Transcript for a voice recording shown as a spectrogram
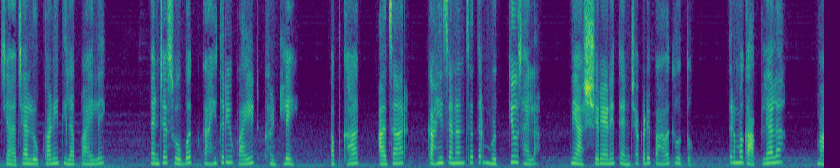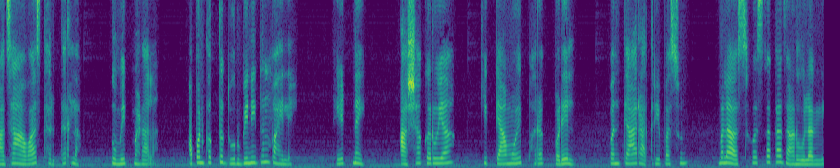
ज्या ज्या लोकांनी तिला पाहिले त्यांच्यासोबत काहीतरी वाईट घडले. अपघात आजार काही जणांचा तर मृत्यू झाला. मी आश्चर्याने त्यांच्याकडे पाहत होतो. तर मग आपल्याला माझा आवाज थरथरला. सुमित म्हणाला आपण फक्त दुर्बिणीतून पाहिले. थेट नाही. आशा करूया की त्यामुळे फरक पडेल. पण त्या रात्रीपासून मला अस्वस्थता जाणवू लागली.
